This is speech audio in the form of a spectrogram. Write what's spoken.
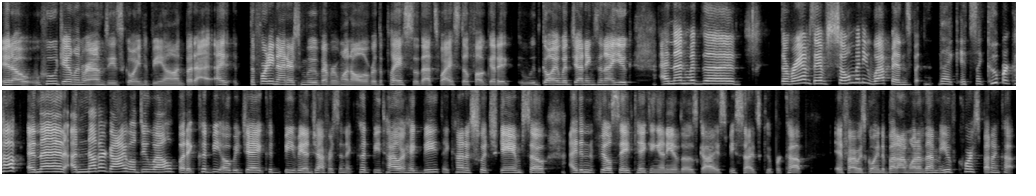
you know, who Jalen Ramsey is going to be on. But I, I the 49ers move everyone all over the place. So that's why I still felt good at, with going with Jennings and Aiyuk. And then with the the Rams, they have so many weapons, but like it's like Cooper Kupp, and then another guy will do well, but it could be OBJ, it could be Van Jefferson, it could be Tyler Higbee. They kind of switch games. So I didn't feel safe taking any of those guys besides Cooper Kupp. If I was going to bet on one of them, you of course bet on Kupp.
